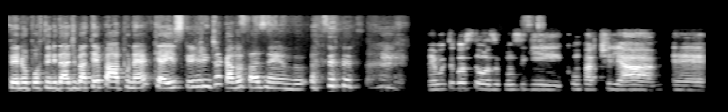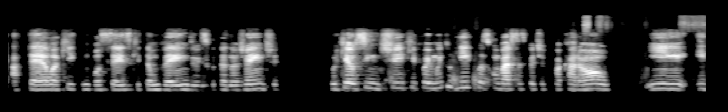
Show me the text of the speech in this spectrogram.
tendo a oportunidade de bater papo, né? Que é isso que a gente acaba fazendo. É muito gostoso conseguir compartilhar é, a tela aqui com vocês que estão vendo e escutando a gente, porque eu senti que foi muito rico as conversas que eu tive com a Carol. E, e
